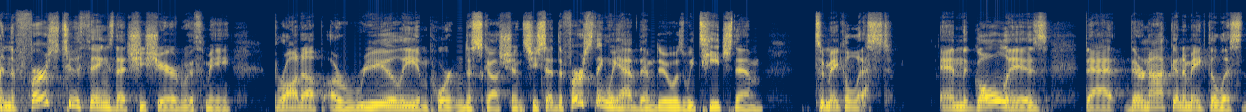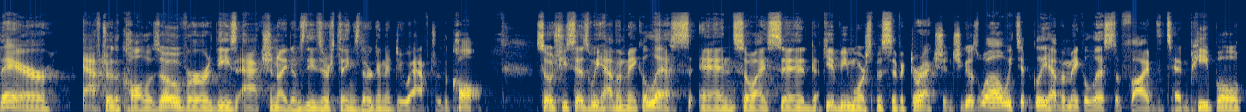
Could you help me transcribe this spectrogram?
And the first two things that she shared with me brought up a really important discussion. She said, The first thing we have them do is we teach them to make a list. And the goal is that they're not going to make the list there after the call is over. These action items, these are things they're going to do after the call. So she says, We have them make a list. And so I said, Give me more specific direction. She goes, Well, we typically have them make a list of five to 10 people.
